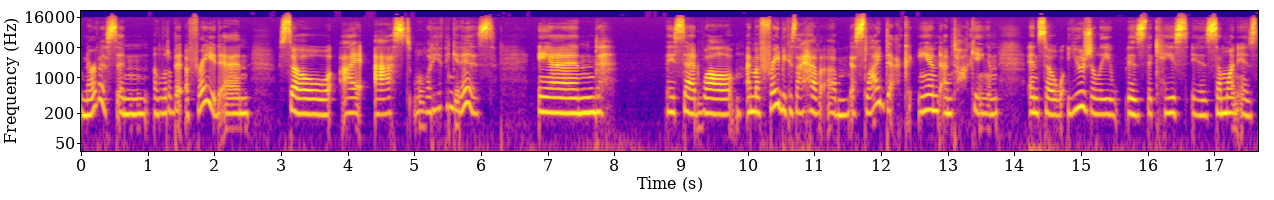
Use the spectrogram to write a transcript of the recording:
nervous and a little bit afraid. And so I asked, Well, what do you think it is? And they said, "Well, I'm afraid because I have um, a slide deck and I'm talking, and and so usually is the case is someone is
